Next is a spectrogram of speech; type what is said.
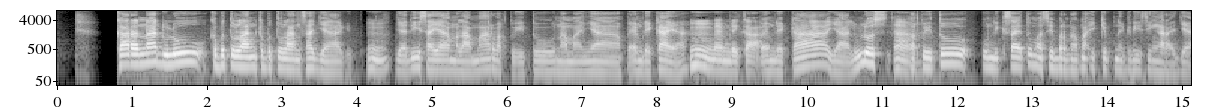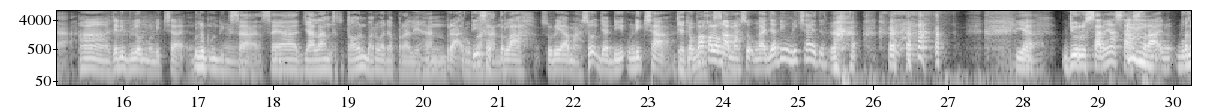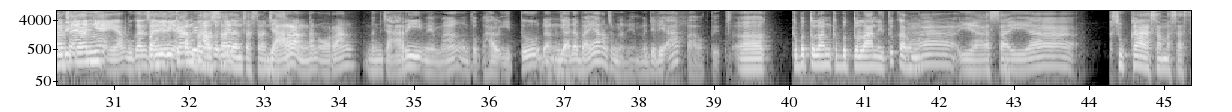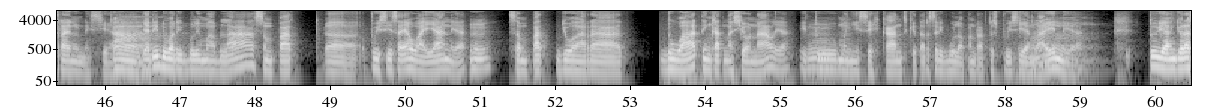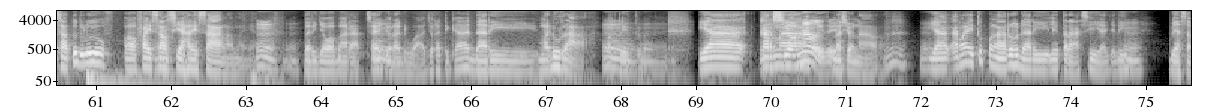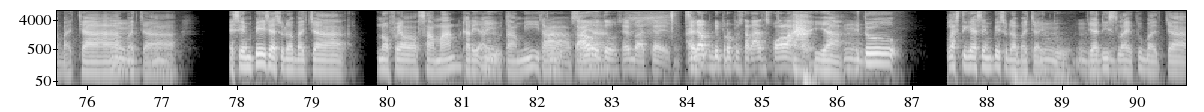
Karena dulu kebetulan-kebetulan saja gitu. Hmm. Jadi saya melamar waktu itu namanya PMDK ya. Hmm, PMDK. PMDK ya lulus. Ah. Waktu itu Undiksa itu masih bernama IKIP Negeri Singaraja. Ah, jadi belum Undiksa. Belum Undiksa. Hmm. Saya hmm. jalan satu tahun baru ada peralihan Berarti perubahan. setelah Surya masuk jadi Undiksa. Jadi Coba kalau nggak masuk nggak jadi Undiksa itu. Iya. Ya jurusannya sastra bukan sayangnya ya bukan pendidikan tapi bahasa maksudnya dan sastra jarang kan orang mencari memang untuk hal itu dan hmm. nggak hmm. ada bayangan sebenarnya mau jadi apa waktu itu uh, kebetulan-kebetulan itu karena hmm. ya saya suka sama sastra Indonesia. Ah. Jadi 2015 sempat uh, puisi saya Wayan ya. Hmm. Sempat juara dua tingkat nasional ya. Itu hmm. menyisihkan sekitar 1800 puisi yang ah. lain ya. Itu yang juara satu dulu uh, Faisal hmm. Syahresa namanya. Hmm. Hmm. Dari Jawa Barat. Saya hmm. juara dua, juara tiga dari Madura hmm. waktu itu. Hmm. Ya karena nasional itu ya. Nasional. Hmm. Hmm. Ya karena itu pengaruh dari literasi ya. Jadi hmm. biasa baca, hmm. baca. Hmm. SMP saya sudah baca novel Saman karya hmm. Ayu Utami itu nah, saya, tahu itu saya baca itu. Saya, Ada di perpustakaan sekolah. ya, hmm. itu kelas 3 SMP sudah baca hmm. itu. Hmm. Jadi hmm. setelah itu baca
